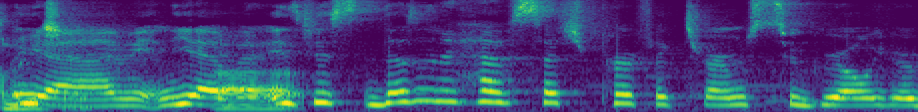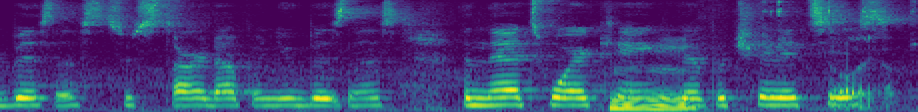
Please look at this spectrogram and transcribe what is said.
Amazing. Yeah, I mean, yeah, but Uh, it just doesn't it have such perfect terms to grow your business, to start up a new business, the networking, the opportunities. Oh, yeah.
